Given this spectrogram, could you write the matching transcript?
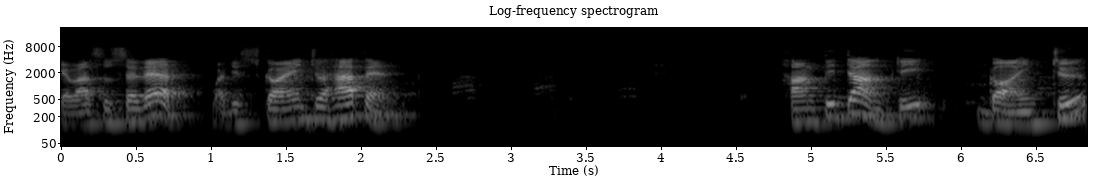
¿Qué va a suceder? What is going to happen? Humpty Dumpty going to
